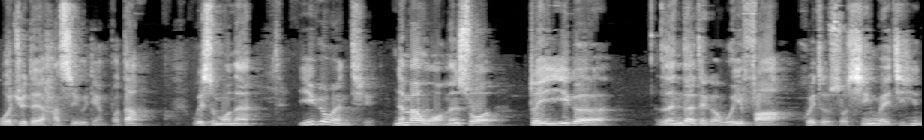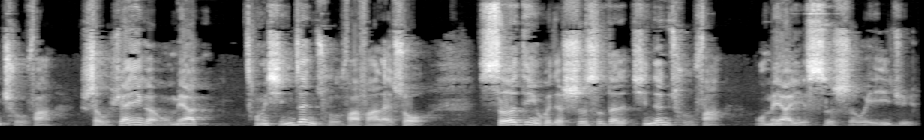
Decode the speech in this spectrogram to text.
我觉得还是有点不当，为什么呢？一个问题，那么我们说对一个人的这个违法或者说行为进行处罚，首先一个我们要从行政处罚法来说，设定或者实施的行政处罚，我们要以事实为依据，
